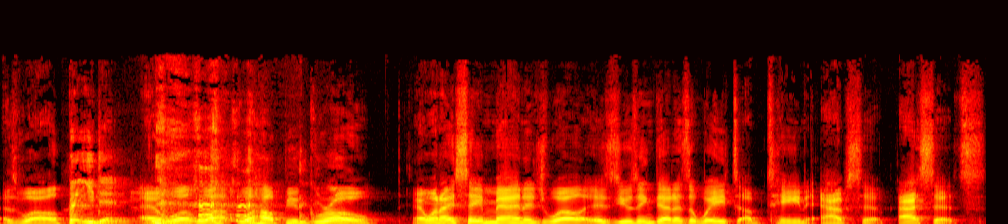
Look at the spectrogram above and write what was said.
as well, But you did. and will, will, will help you grow. And when I say manage well, is using debt as a way to obtain asset, assets.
